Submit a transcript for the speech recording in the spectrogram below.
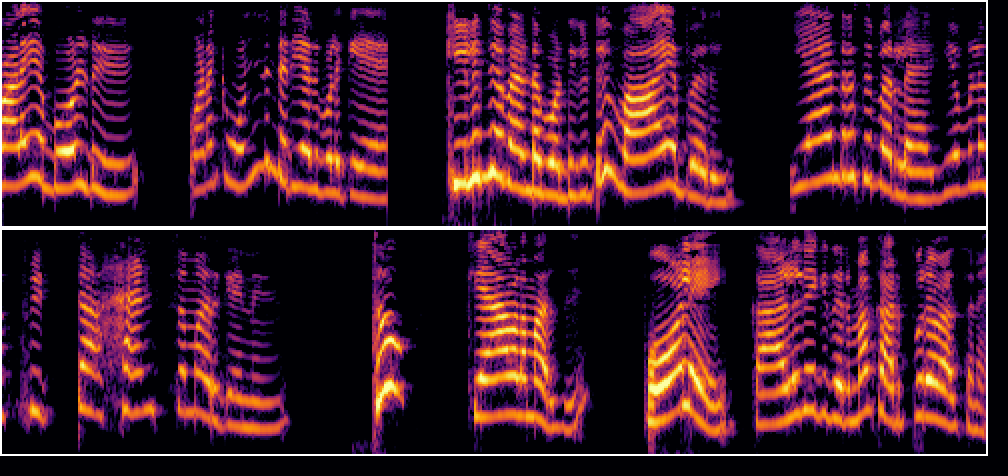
பழைய போல்டு உனக்கு ஒண்ணும் தெரியாது போலக்கே கிழிஞ்ச வேண்ட போட்டுக்கிட்டு வாய பாரு ஏன் ட்ரெஸ் பாருல எவ்வளவு ஃபிட்டா ஹேண்ட்ஸமா இருக்கேன்னு ப்பு, கேவலமா இருக்கு போலே காலையிலேக்கு தெரியுமா கற்பூர வாசனை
